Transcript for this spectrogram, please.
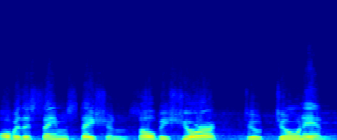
over this same station, so be sure to tune in.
